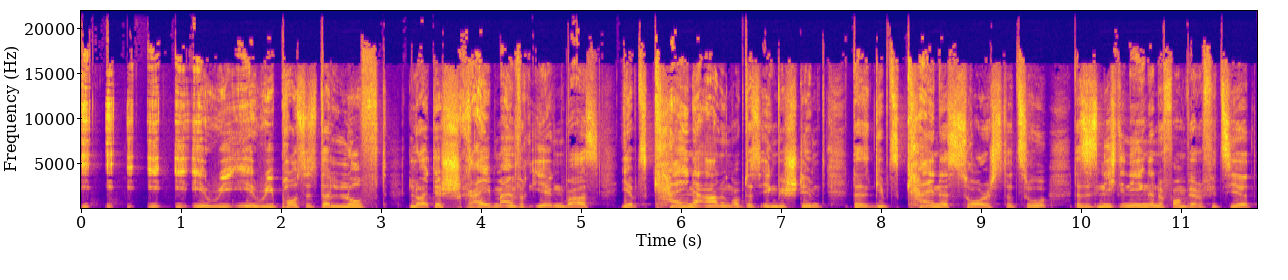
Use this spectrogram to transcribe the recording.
ihr, re, ihr repostet da Luft. Leute schreiben einfach irgendwas. Ihr habt keine Ahnung, ob das irgendwie stimmt. Da gibt's keine Source dazu. Das ist nicht in irgendeiner Form verifiziert.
